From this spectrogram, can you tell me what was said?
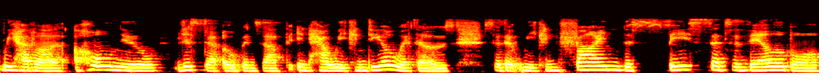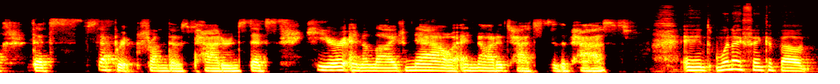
we have a, a whole new vista opens up in how we can deal with those so that we can find the space that's available that's separate from those patterns, that's here and alive now and not attached to the past. And when I think about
